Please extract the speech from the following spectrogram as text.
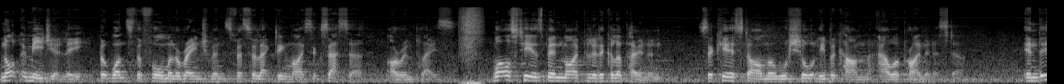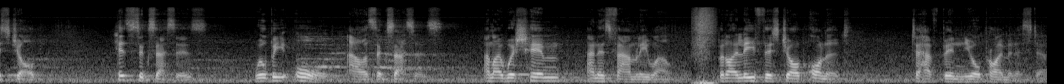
not immediately, but once the formal arrangements for selecting my successor are in place. Whilst he has been my political opponent, Sir Keir Starmer will shortly become our Prime Minister. In this job, his successors will be all our successors, and I wish him and his family well. But I leave this job honoured to have been your Prime Minister.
